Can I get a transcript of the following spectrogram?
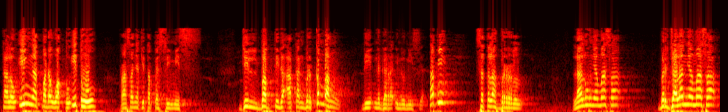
Kalau ingat pada waktu itu, rasanya kita pesimis. Jilbab tidak akan berkembang di negara Indonesia. Tapi setelah berlalunya masa, berjalannya masa,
